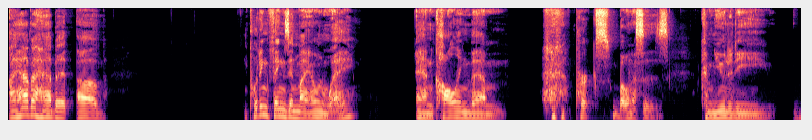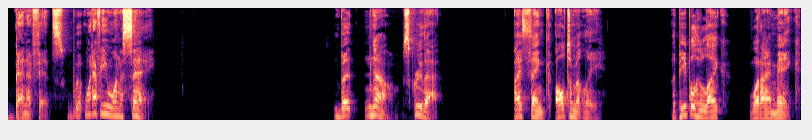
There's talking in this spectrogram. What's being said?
I have a habit of putting things in my own way and calling them perks, bonuses, community benefits, whatever you want to say. But no, screw that. I think ultimately the people who like what I make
